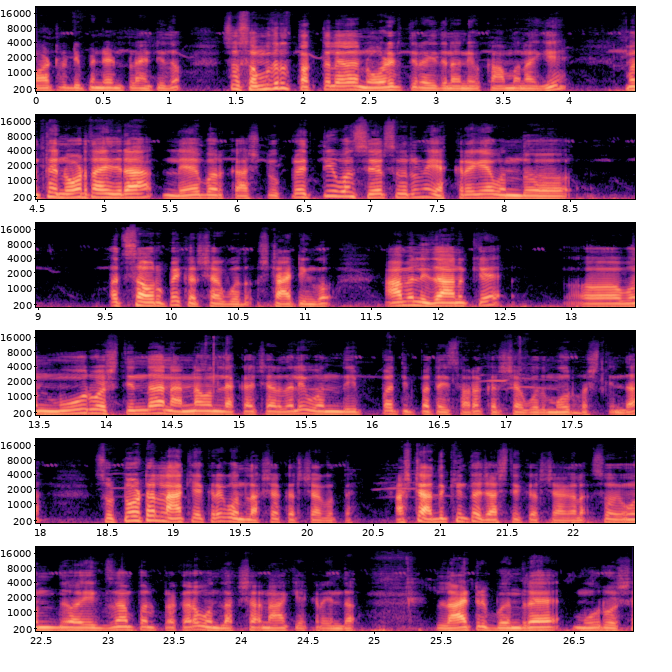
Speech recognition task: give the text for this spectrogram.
ವಾಟರ್ ಡಿಪೆಂಡೆಂಟ್ ಪ್ಲಾಂಟ್ ಇದು. ಸೊ ಸಮುದ್ರದ ಪಕ್ಕದಲ್ಲೆಲ್ಲ ನೋಡಿರ್ತೀರ ಇದನ್ನು ನೀವು ಕಾಮನ್ ಆಗಿ? ಮತ್ತು ನೋಡ್ತಾ ಇದ್ದೀರಾ ಲೇಬರ್ ಕಾಸ್ಟು ಪ್ರತಿಯೊಂದು ಸೇರಿಸಿದ್ರೂ ಎಕರೆಗೆ ಒಂದು ಹತ್ತು ಸಾವಿರ ರೂಪಾಯಿ ಖರ್ಚಾಗ್ಬೋದು ಸ್ಟಾರ್ಟಿಂಗು ಆಮೇಲೆ ನಿಧಾನಕ್ಕೆ ಒಂದು ಮೂರು ವರ್ಷದಿಂದ ನನ್ನ ಒಂದು ಲೆಕ್ಕಾಚಾರದಲ್ಲಿ ಒಂದು ಇಪ್ಪತ್ತು ಇಪ್ಪತ್ತೈದು ಸಾವಿರ ಖರ್ಚಾಗ್ಬೋದು ಮೂರು ವರ್ಷದಿಂದ. ಸೊ ಟೋಟಲ್ ನಾಲ್ಕು ಎಕರೆಗೆ ಒಂದು ಲಕ್ಷ ಖರ್ಚಾಗುತ್ತೆ. ಅಷ್ಟೇ ಅದಕ್ಕಿಂತ ಜಾಸ್ತಿ ಖರ್ಚಾಗಲ್ಲ. ಸೊ ಒಂದು ಎಕ್ಸಾಂಪಲ್ ಪ್ರಕಾರ ಒಂದು ಲಕ್ಷ ನಾಲ್ಕು ಎಕರೆಯಿಂದ. ಲಾಟ್ರಿ ಬಂದರೆ ಮೂರು ವರ್ಷ,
